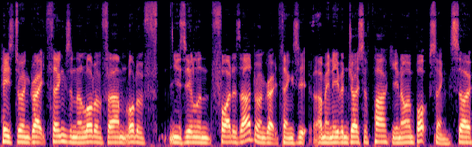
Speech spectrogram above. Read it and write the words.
he's doing great things, and a lot of um, lot of New Zealand fighters are doing great things. I mean, even Joseph Parker, you know, in boxing. So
